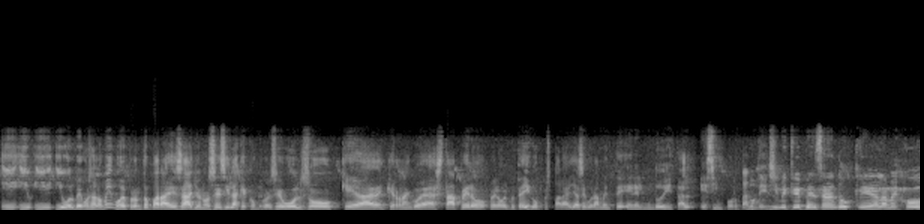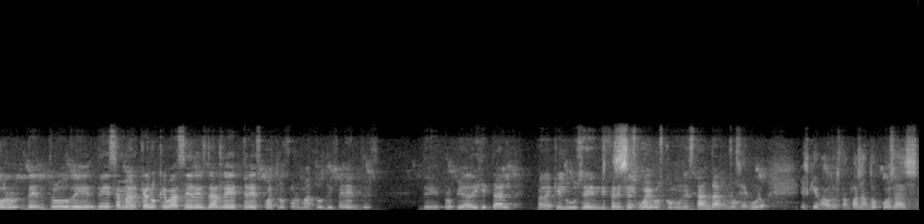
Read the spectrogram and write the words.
y, y, volvemos a lo mismo, de pronto para esa, yo no sé si la que compró ese bolso queda, en qué rango de edad está, pero, pero te digo, pues para ella seguramente en el mundo digital es importante. Y me quedé pensando que a lo mejor dentro de, de esa marca lo que va a hacer es darle tres, cuatro formatos diferentes de propiedad digital para que luce en diferentes juegos como un estándar, ¿no? Seguro. Es que, Mauro, están pasando cosas,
